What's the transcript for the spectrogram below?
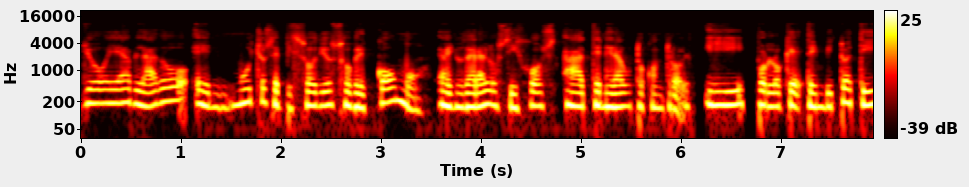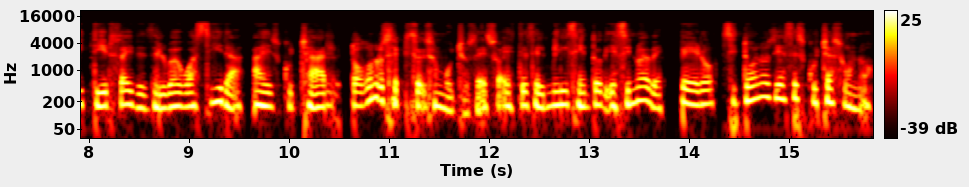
Yo he hablado en muchos episodios sobre cómo ayudar a los hijos a tener autocontrol. Y por lo que te invito a ti, Tirsa, y desde luego a Cira a escuchar todos los episodios, son muchos, eso, este es el 1119, pero si todos los días escuchas uno,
